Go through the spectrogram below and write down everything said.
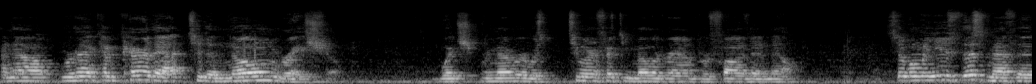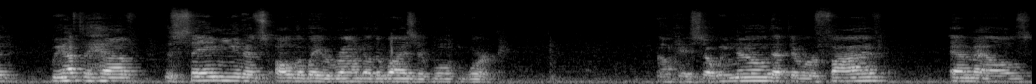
And now we're going to compare that to the known ratio, which remember was 250 milligram per 5 ml. So when we use this method, we have to have the same units all the way around, otherwise it won't work. Okay, so we know that there were 5 mLs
